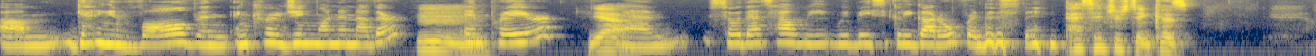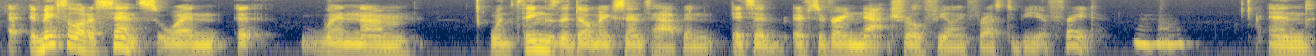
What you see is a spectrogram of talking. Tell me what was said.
um, getting involved and encouraging one another Mm, in prayer. yeah. And so that's how we, we basically got over this thing. That's interesting because it makes a lot of sense when uh, when um, when things that don't make sense happen. It's a it's a very natural feeling for us to be afraid, Mhm. and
